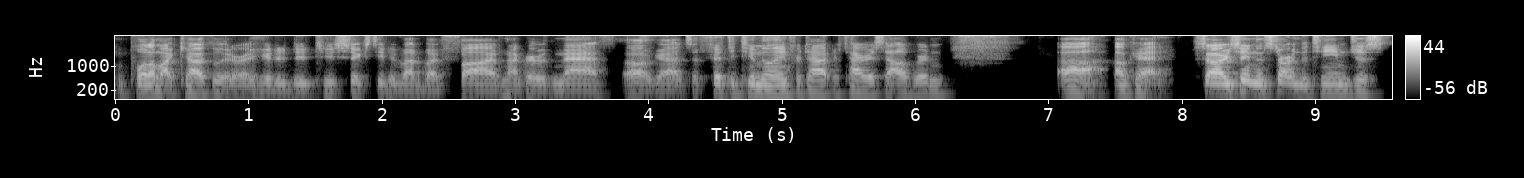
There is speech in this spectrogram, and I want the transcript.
I'm pulling out my calculator right here to do 260 divided by five. Not great with math. Oh god, it's a 52 million for Ty- Tyrese Haliburton. Ah, uh, okay. So are you saying that starting the team just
